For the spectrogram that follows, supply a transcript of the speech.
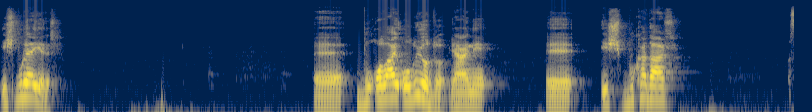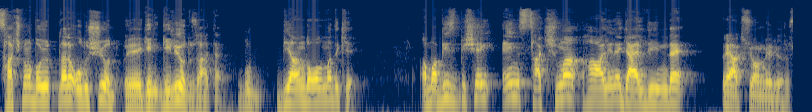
iş buraya gelir. e, bu olay oluyordu. Yani e, iş bu kadar saçma boyutlara oluşuyor, e, gel- geliyordu zaten. Bu bir anda olmadı ki. Ama biz bir şey en saçma haline geldiğinde reaksiyon veriyoruz.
